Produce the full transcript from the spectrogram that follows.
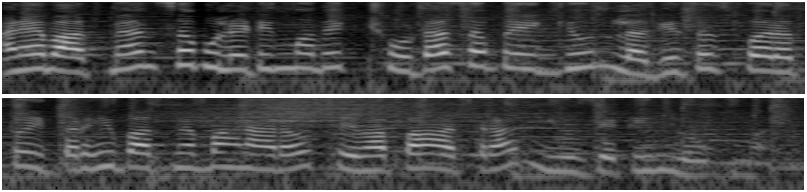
आणि या बातम्यांचं बुलेटिनमध्ये एक छोटासा ब्रेक घेऊन लगेचच परततो इतरही बातम्या पाहणार आहोत. तेव्हा पाहत राहा न्यूज एटीन लोकमत.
